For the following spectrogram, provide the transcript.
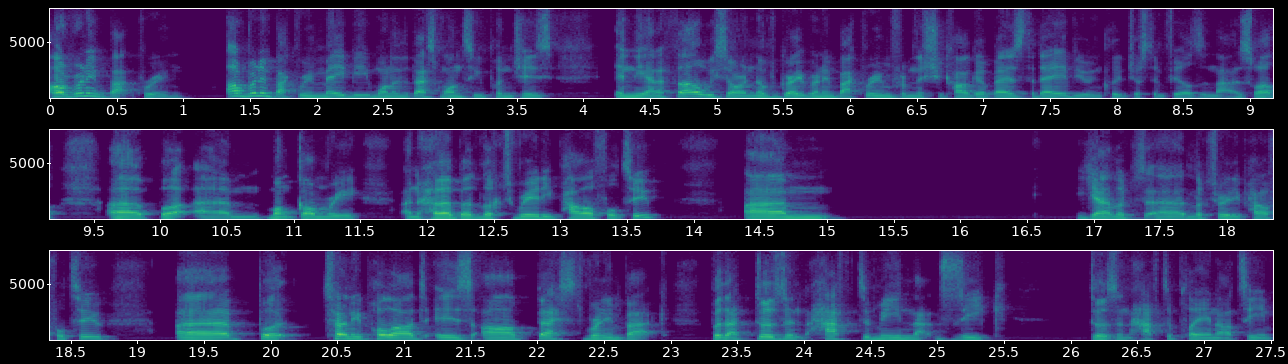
Our running back room, our running back room may be one of the best one-two punches in the NFL. We saw another great running back room from the Chicago Bears today, if you include Justin Fields in that as well. Uh, but um, Montgomery and Herbert looked really powerful too. Um, yeah, looked uh, looked really powerful too. Uh, but Tony Pollard is our best running back, but that doesn't have to mean that Zeke doesn't have to play in our team.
